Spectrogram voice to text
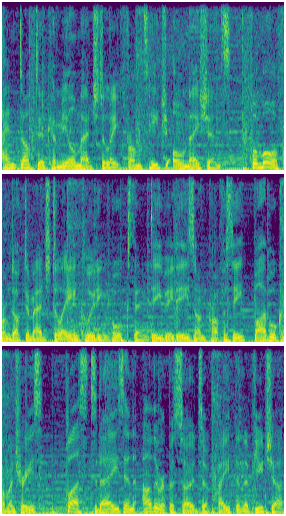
and Dr. Kameel Majdali from Teach All Nations. For more from Dr. Majdali, including books and DVDs on prophecy, Bible commentaries, plus today's and other episodes of Faith and the Future,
